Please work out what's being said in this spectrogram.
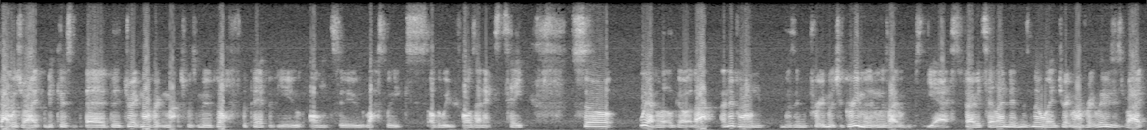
That was right because uh, the Drake Maverick match was moved off the pay per view onto last week's or the week before's NXT. So we had a little go at that, and everyone was in pretty much agreement. It was like, yes, fairy tale ending. There's no way Drake Maverick loses, right?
